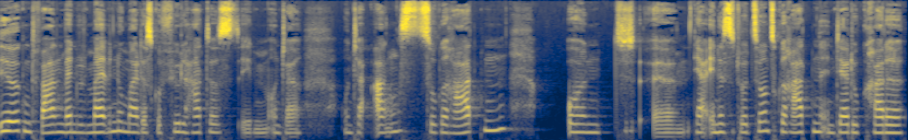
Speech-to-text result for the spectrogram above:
irgendwann, wenn du mal, wenn du mal das Gefühl hattest, eben unter, unter Angst zu geraten und ähm, ja in eine Situation zu geraten, in der du gerade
